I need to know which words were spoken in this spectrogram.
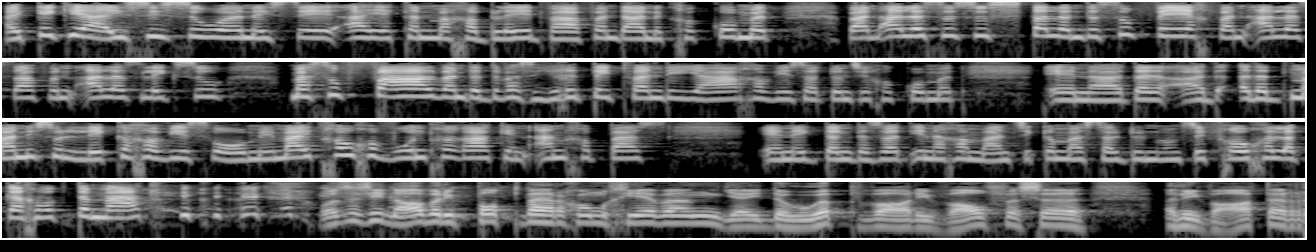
hy kyk hy huisie so en hy sê, "Ag, ek kan maar gebly het waarvandaan ek gekom het, want alles is so stil en dit is so ver van alles af en alles lyk so maar so vaal want dit was hierdie tyd van die jaar gewees wat ons hier gekom het en uh, dit dit man nie so lekker gewees vir hom nie, maar hy het gou gewoond geraak en aangepas En ek dink dis wat enige man seker maar sal doen om sy vrou gelukkig ook te maak. Ons is hier naby die Potberg omgewing, jy de hoop waar die walvisse in die water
